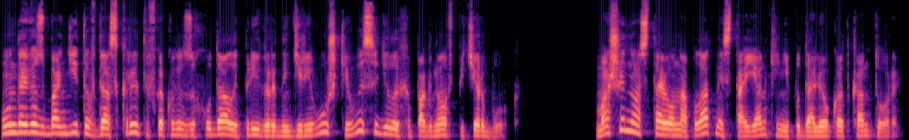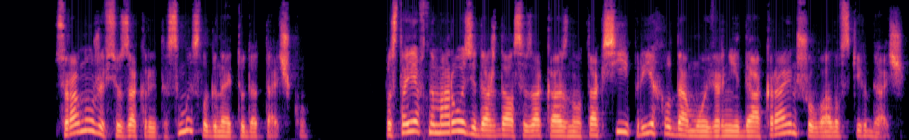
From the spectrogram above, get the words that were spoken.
Он довез бандитов до скрытой в какой-то захудалой пригородной деревушке, высадил их и погнал в Петербург. Машину оставил на платной стоянке неподалеку от конторы. Все равно уже все закрыто, смысла гнать туда тачку. Постояв на морозе, дождался заказанного такси и приехал домой, вернее, до окраин шуваловских дач.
